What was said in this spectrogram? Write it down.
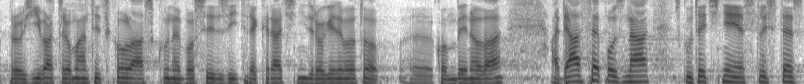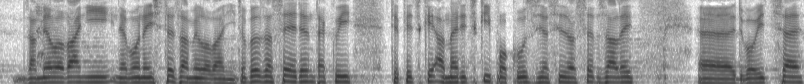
prožívat romantickou lásku nebo si vzít rekreační drogy nebo to kombinovat. A dá se poznat skutečně, jestli jste zamilovaní nebo nejste zamilovaní. To byl zase jeden takový typicky americký pokus, že si zase vzali dvojice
